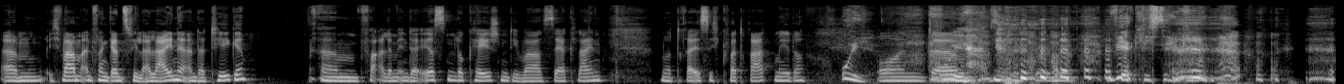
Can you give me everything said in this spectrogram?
ähm, ich war am Anfang ganz viel alleine an der Theke. Ähm, vor allem in der ersten Location, die war sehr klein, nur 30 Quadratmeter. Ui. Und ähm, Ui. wirklich sehr klein.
